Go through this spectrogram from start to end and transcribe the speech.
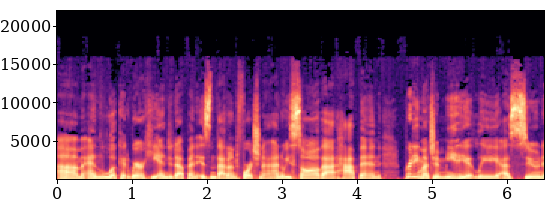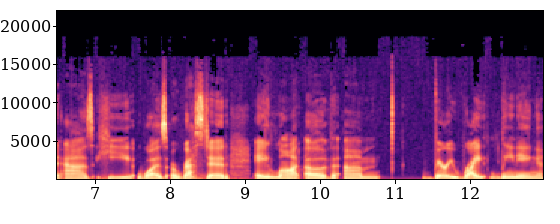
um, and look at where he ended up. And isn't that unfortunate? And we saw that happen pretty much immediately as soon as he was arrested. A lot of um, very right leaning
